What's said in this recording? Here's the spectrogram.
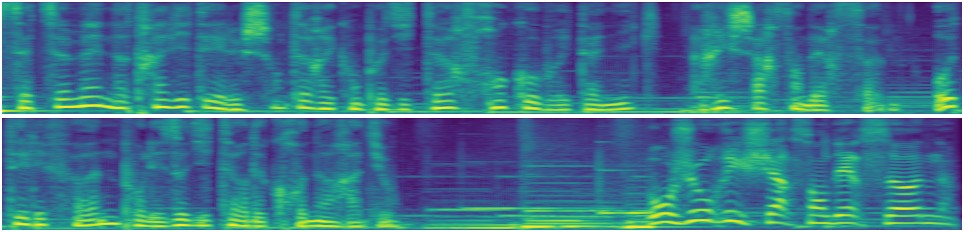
Cette semaine, notre invité est le chanteur et compositeur franco-britannique Richard Sanderson, au téléphone pour les auditeurs de Croner Radio. Bonjour Richard Sanderson.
